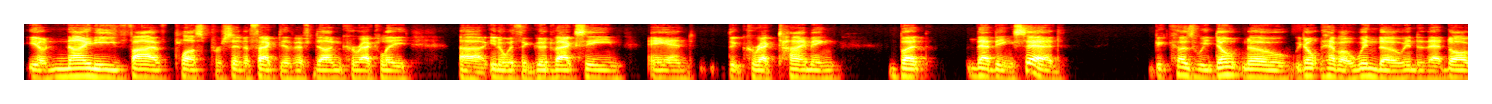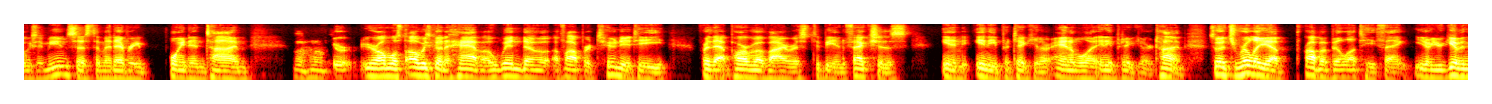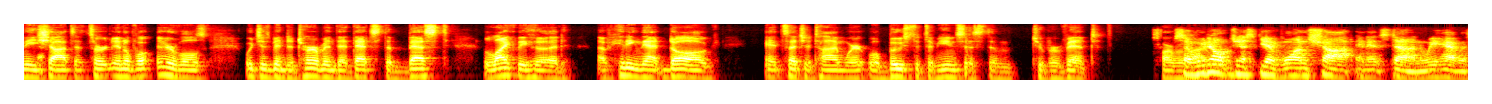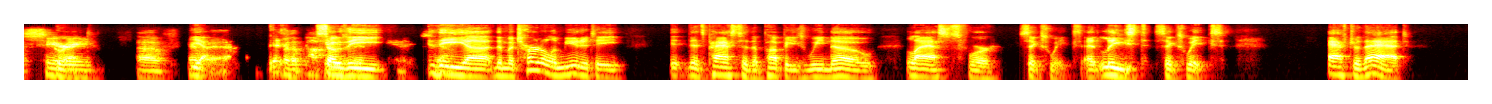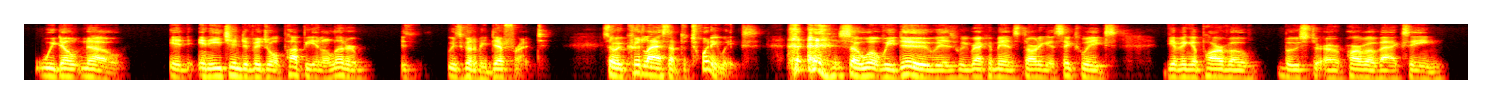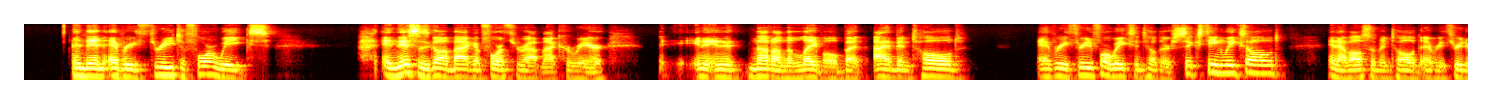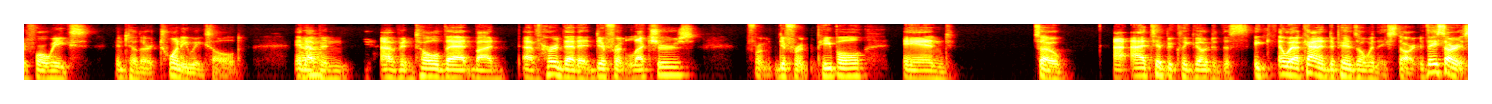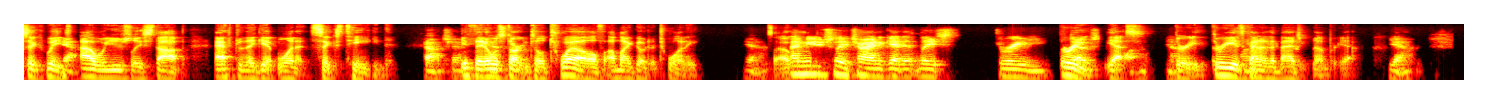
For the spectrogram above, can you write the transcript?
you know 95 plus percent effective if done correctly, uh, you know, with a good vaccine and the correct timing. But that being said, because we don't know, we don't have a window into that dog's immune system at every point in time, Mhm. you're you're almost always going to have a window of opportunity for that parvovirus to be infectious in any particular animal at any particular time. So it's really a probability thing. You know, you're given these shots at certain interval, intervals, which has been determined that that's the best likelihood of hitting that dog at such a time where it will boost its immune system to prevent So we don't just give one shot and it's done. We have a series of Yeah. uh, for the puppies. So the Yeah. the uh, the maternal immunity that's passed to the puppies we know lasts for six weeks, at least six weeks. After that, we don't know. In in each individual puppy in a litter is is going to be different. So it could last up to 20 weeks. so what we do is we recommend starting at six weeks, giving a parvo booster or parvo vaccine, and then every three to four weeks and this has gone back and forth throughout my career, and, and it, not on the label, but I've been told every three to four weeks until they're 16 weeks old, and I've also been told every three to four weeks until they're 20 weeks old, and I've Oh. been I've been told that by I've heard that at different lectures from different people, and so. I, I typically go to this. Well, it kind of depends on when they start. If they start at six weeks, Yeah. I will usually stop after they get one at 16 Gotcha. if they don't Yeah. start until 12 i might go to 20 Yeah. so I'm usually trying to get at least three. Three, yes. Yeah. three three is kind of the magic number yeah Yeah.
